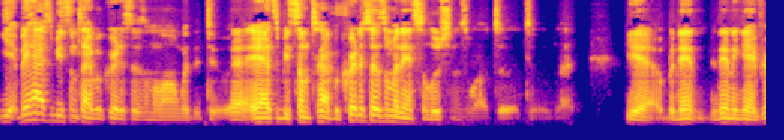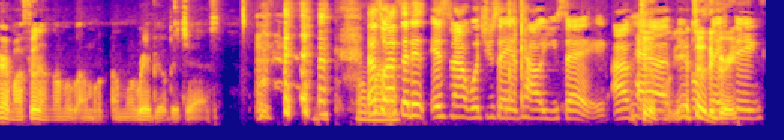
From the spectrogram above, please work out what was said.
yeah but it has to be some type of criticism along with it too Uh, it has to be some type of criticism and then solution as well to it too but yeah but then then again if you hurt my feelings I'm a, I'm a, I'm a rip your bitch ass Oh, That's why I said it, it's not what you say; it's how you say. I've To- had yeah, people to a say degree. things.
